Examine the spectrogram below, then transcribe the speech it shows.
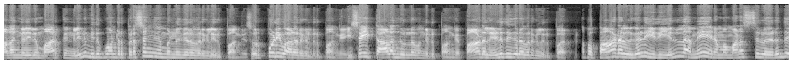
மதங்களிலும் மார்க்கங்களிலும் இது போன்ற பிரசங்கம் பண்ணுகிறவர்கள் இருப்பாங்க சொற்பொழிவாளர்கள் இருப்பாங்க இசை தாளந்துள்ளவங்க இருப்பாங்க பாடல் எழுதுகிறவர்கள் இருப்பார்கள் அப்ப பாடல்கள் இது எல்லாமே நம்ம மனசுல இருந்து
